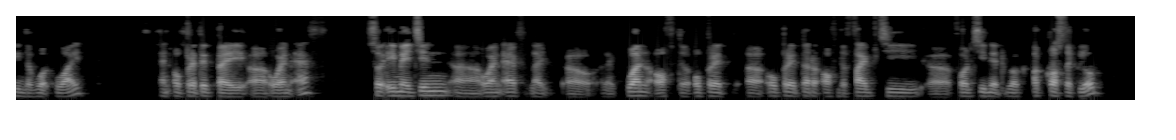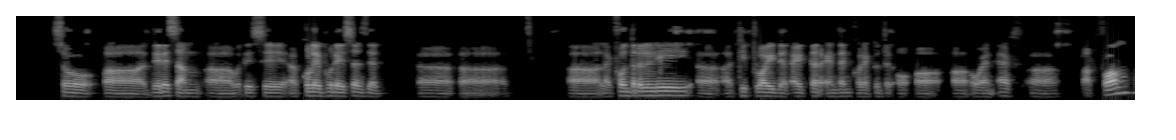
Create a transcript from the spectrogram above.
in the worldwide and operated by onf so imagine uh, ONF like uh, like one of the operate uh, operator of the 5G 4G uh, network across the globe. So uh, there is some uh, what they say collaborations that like voluntarily deploy their actor and then connect to the ONF platform.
